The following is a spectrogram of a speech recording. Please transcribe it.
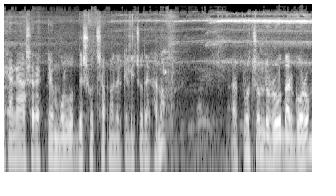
এখানে আসার একটা মূল উদ্দেশ্য হচ্ছে আপনাদেরকে লিচু দেখানো। আর প্রচণ্ড রোদ আর গরম।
